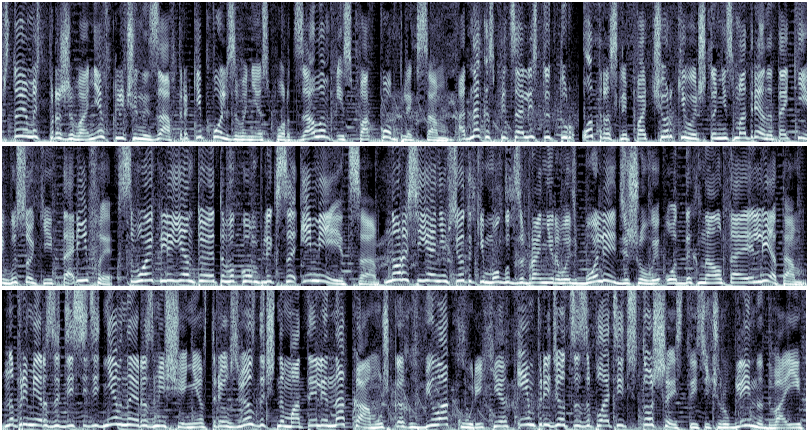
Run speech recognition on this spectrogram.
В стоимость проживания включены завтраки, пользование спортзалом и спа-комплексом. Однако специалисты туротрасли подчеркивают, что несмотря на такие высокие тарифы, свой клиент у этого комплекса имеется. Но россияне все-таки могут забронировать более дешевый отдых на Алтае летом. Например, за 10-дневное размещение в трехзвездочном отеле на Камушках в Белокурихе им придется заплатить 106 тысяч рублей на двоих.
